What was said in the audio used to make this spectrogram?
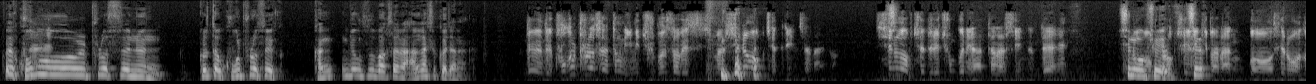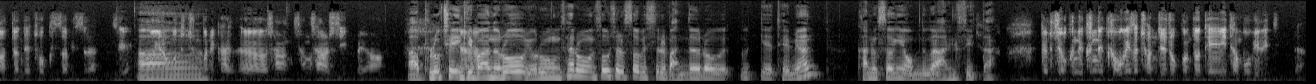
근데 구글 플러스는 그렇다고 구글 플러스에 강정수 박사는 안 가실 거잖아. 네, 근데 구글 플러스 같은 건 이미 죽은 서비스지만 신흥 업체들이 있잖아요. 신흥 업체들이 충분히 나타날 수 있는데 신흥업체 뭐 블록체인에 신- 기반한 뭐 새로운 어떤 네트워크 서비스라든지 아. 뭐 이런 것도 충분히 가- 어, 상, 상상할 수 있고요. 아 블록체인 아. 기반으로 이런 새로운 social 서비스를 만들게 되면 가능성이 없는 건 아닐 수 있다. 그렇죠. 근데 근데 거기서 전제 조건도 데이터 mobility입니다.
